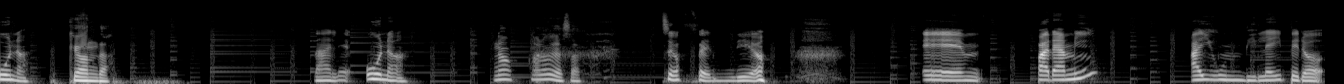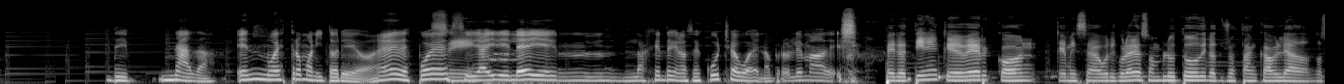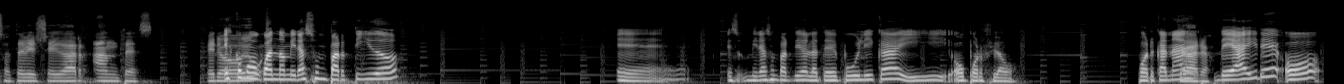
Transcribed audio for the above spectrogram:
Uno. ¿Qué onda? Dale, uno. No, no lo voy a hacer. Se ofendió. Eh, para mí hay un delay, pero de nada en nuestro monitoreo. ¿eh? Después, Sí. si hay delay en la gente que nos escucha, bueno, problema de ellos. Pero tiene que ver con que mis auriculares son Bluetooth y los tuyos están cableados. Entonces debe llegar antes. Pero Es como igual- cuando mirás un partido. Eh, es- mirás un partido de la TV pública y o por Flow. Por canal Claro. de aire o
